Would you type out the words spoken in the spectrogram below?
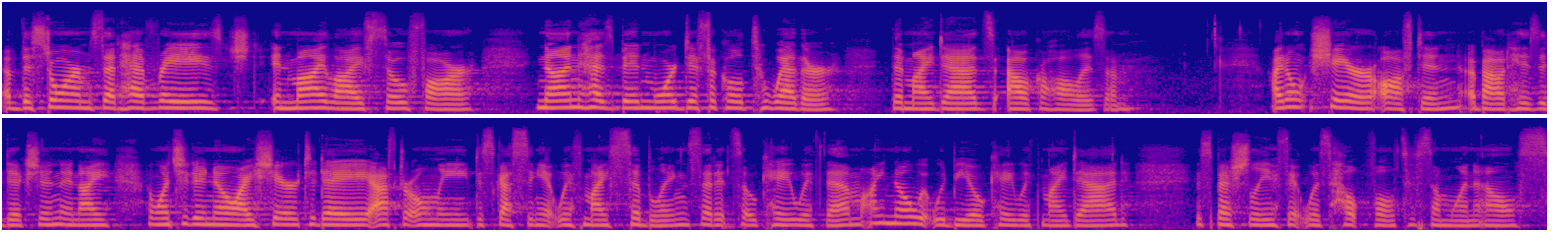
Of the storms that have raged in my life so far, none has been more difficult to weather than my dad's alcoholism. I don't share often about his addiction, and I, I want you to know I share today after only discussing it with my siblings that it's okay with them. I know it would be okay with my dad, especially if it was helpful to someone else.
